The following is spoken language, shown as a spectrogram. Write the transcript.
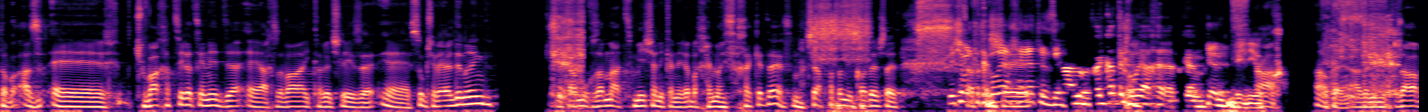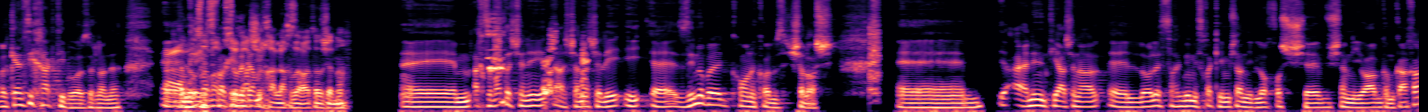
טוב אז תשובה חצי רצינית זה האכזבה העיקרית שלי זה סוג של אלדן רינג. בעיקר מאוכזב מעצמי שאני כנראה בחיים לא אשחק את זה מה שאמרת מקודם. ש- יש אבל קטגוריה. אחרת לזה. אה, לא, זה קטגוריה אחרת, כן. כן. בדיוק. אה, אוקיי אז אני מאוכזב אבל כן שיחקתי בו אז לא יודע. אה, אה, אתה לא פספסתי מאוכזב הבחירה. שלך לאכזבת השנה. אמ, אכזבת השני השנה שלי היא זינובלד קרוניקולס 3. אמ, היה לי נטייה השנה לא לשחק במשחקים שאני לא חושב שאני אוהב גם ככה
